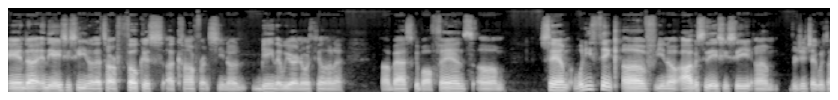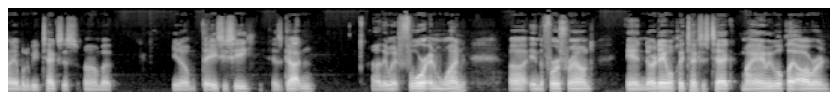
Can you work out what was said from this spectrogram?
And uh, in the ACC, you know, that's our focus uh, conference. You know, being that we are North Carolina uh, basketball fans, um, Sam, what do you think of you know obviously the ACC? Um, Virginia Tech was not able to beat Texas, um, but you know the ACC has gotten. Uh, they went four and one uh, in the first round, and Notre Dame will play Texas Tech. Miami will play Auburn.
